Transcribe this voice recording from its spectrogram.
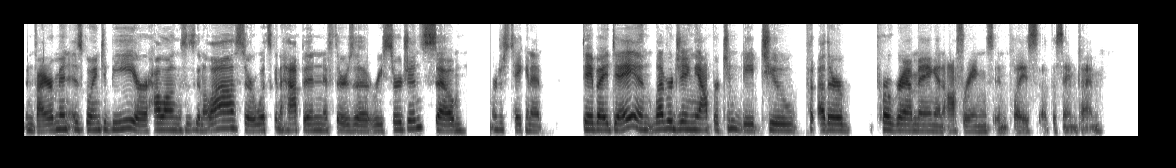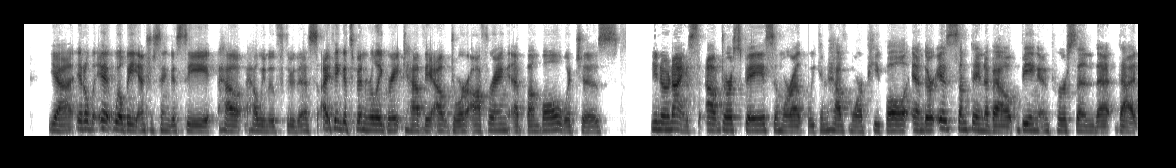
environment is going to be, or how long this is going to last, or what's going to happen if there's a resurgence. So we're just taking it day by day and leveraging the opportunity to put other programming and offerings in place at the same time. Yeah, it'll it will be interesting to see how how we move through this. I think it's been really great to have the outdoor offering at Bumble, which is you know nice outdoor space and where we can have more people. And there is something about being in person that that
